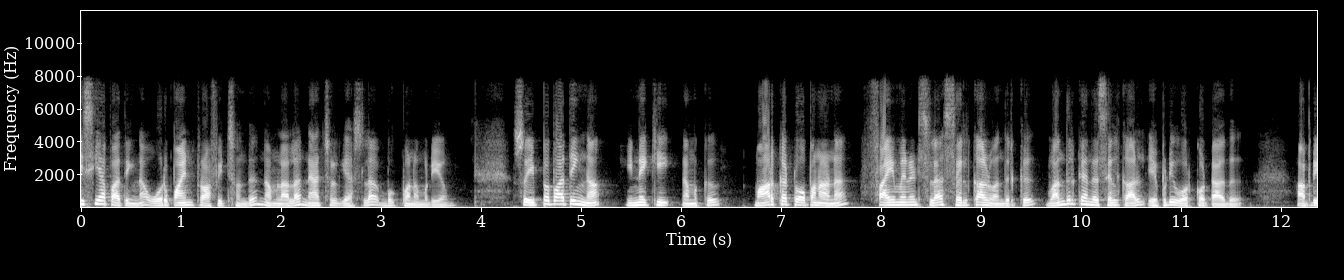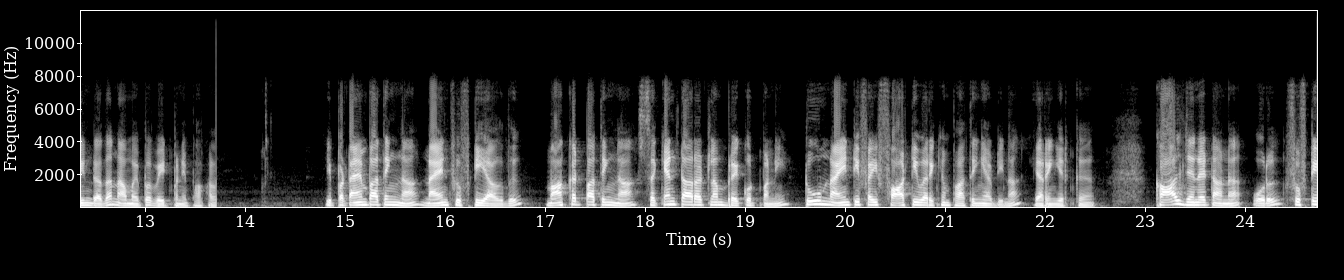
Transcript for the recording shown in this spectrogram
ஈஸியாக பார்த்தீங்கன்னா ஒரு பாயிண்ட் ப்ராஃபிட்ஸ் வந்து நம்மளால் நேச்சுரல் கேஸில் புக் பண்ண முடியும். ஸோ இப்போ பார்த்தீங்கன்னா இன்றைக்கி நமக்கு மார்க்கெட் ஓப்பன் ஆன ஃபைவ் மினிட்ஸில் செல் கால் வந்திருக்கு. வந்திருக்க இந்த செல் கால் எப்படி ஒர்க் அவுட் ஆகுது? அப்படின்றத நாம் இப்போ வெயிட் பண்ணி பார்க்கலாம். இப்போ டைம் பார்த்தீங்கன்னா நைன் ஃபிஃப்டி ஆகுது. மார்க்கெட் பார்த்தீங்கன்னா செகண்ட் டாரட்லாம் பிரேக் அவுட் பண்ணி டூ நைன்ட்டி ஃபைவ் ஃபார்ட்டி வரைக்கும் பார்த்தீங்க அப்படின்னா இறங்கியிருக்கு. கால் ஜென்ரேட் ஆன ஒரு ஃபிஃப்டி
